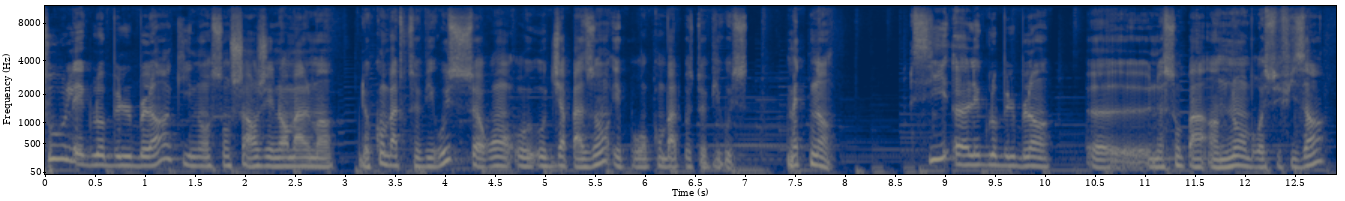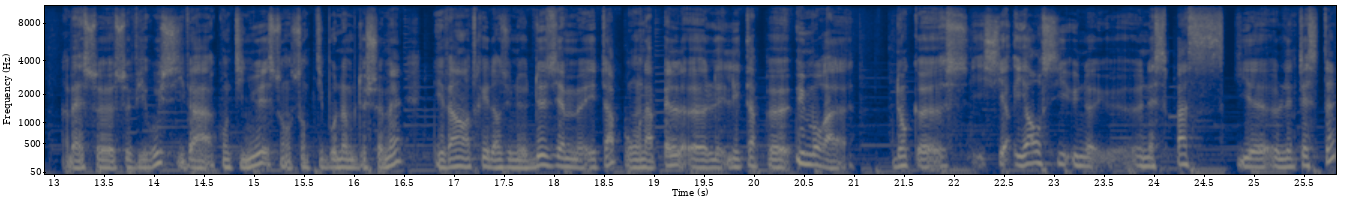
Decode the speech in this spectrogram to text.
tous les globules blancs qui sont chargés normalement de combattre ce virus seront au, diapason et pourront combattre ce virus. Maintenant, Si euh, les globules blancs ne sont pas en nombre suffisant, eh ben, ce, virus, va continuer son, petit bonhomme de chemin et va entrer dans une deuxième étape où on appelle l'étape humorale. Donc, il y a aussi un espace qui est l'intestin,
